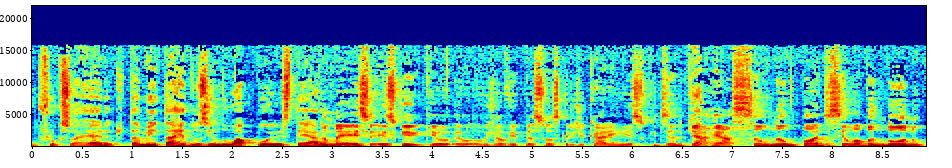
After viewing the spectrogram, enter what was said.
o fluxo aéreo, tu também está reduzindo o apoio externo. Não, mas é isso, é isso que, que eu, eu, já ouvi pessoas criticarem isso, que dizendo que a reação não pode ser o abandono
